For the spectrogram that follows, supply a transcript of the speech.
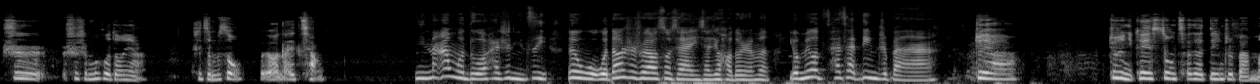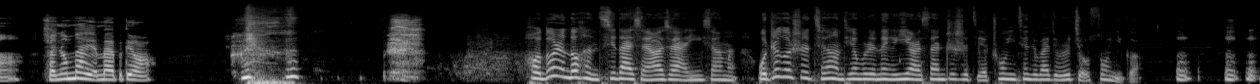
是是什么活动呀？是怎么送？我要来抢。你那么多，还是你自己？那我我当时说要送小雅音箱，就好多人问有没有彩彩定制版啊？对啊，就是你可以送彩彩定制版吗？反正卖也卖不掉。好多人都很期待想要小雅音箱呢。我这个是前两天不是那个一二三知识节，充一千九百九十九送一个。嗯嗯嗯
